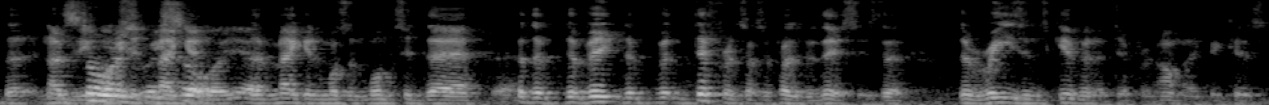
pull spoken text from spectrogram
that nobody wanted Meghan, saw, yeah. that Meghan wasn't wanted there. Yeah. But the the, the the difference, I suppose, with this is that the reasons given are different, aren't they? Because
